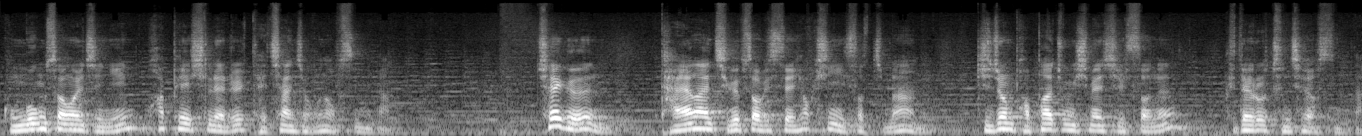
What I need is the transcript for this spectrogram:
공공성을 지닌 화폐의 신뢰를 대체한 적은 없습니다. 최근 다양한 지급 서비스의 혁신이 있었지만 기존 법화 중심의 질서는 그대로 둔 채였습니다.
